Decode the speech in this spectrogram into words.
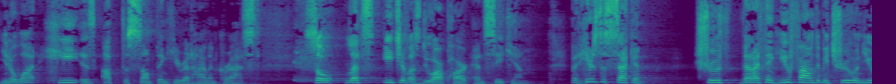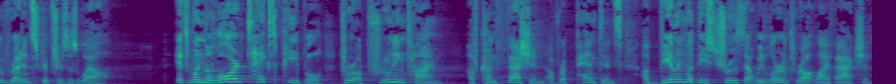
you know what? He is up to something here at Highland Crest. So let's each of us do our part and seek Him. But here's the second truth that I think you found to be true and you've read in scriptures as well. It's when the Lord takes people through a pruning time of confession, of repentance, of dealing with these truths that we learn throughout life action.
